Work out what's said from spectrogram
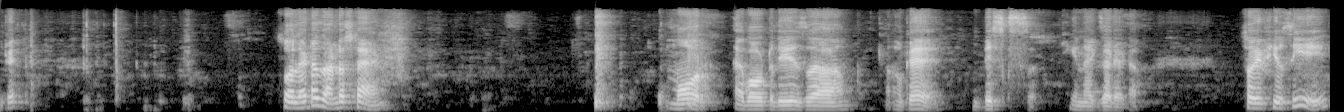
Okay so let us understand more about these uh, okay disks in Exadata. So if you see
